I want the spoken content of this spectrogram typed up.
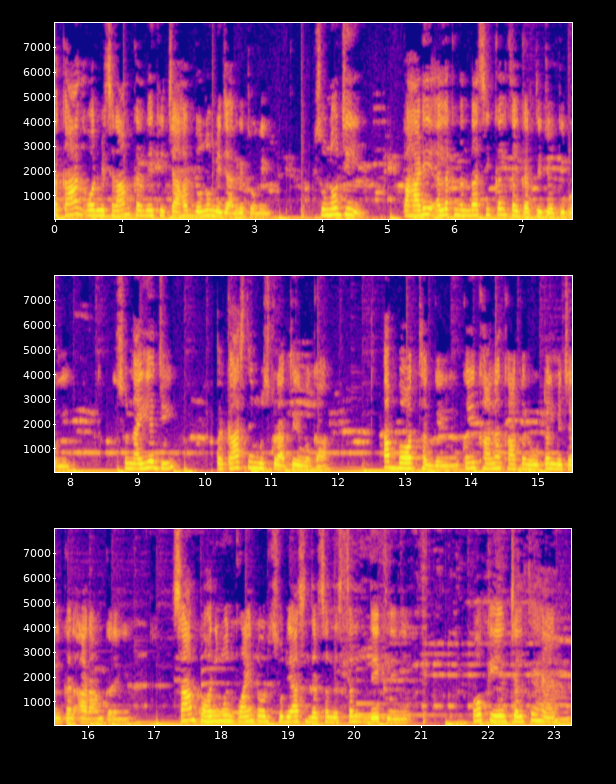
थकान और विश्राम करने की चाहत दोनों में जागृत हो गई। सुनो जी, पहाड़ी अलकनंदा सी कल कल करती ज्योति बोली। सुनाइए जी, प्रकाश ने मुस्कुराते हुए कहा, अब बहुत थक गई हूँ, कहीं खाना खाकर होटल में चलकर आराम करेंगे। शाम को हनीमून पॉइंट और सूर्यास्त दर्शन स्थल देख लेंगे। ओके, चलते हैं।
